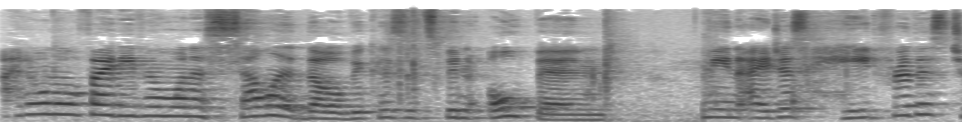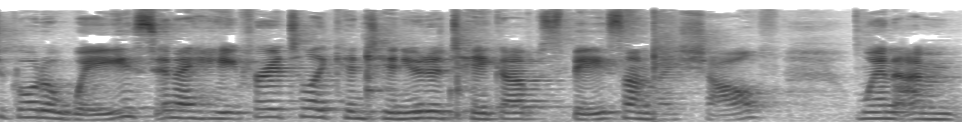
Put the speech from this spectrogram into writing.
I don't know if I'd even want to sell it though because it's been opened. I mean, I just hate for this to go to waste and I hate for it to like continue to take up space on my shelf when I'm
